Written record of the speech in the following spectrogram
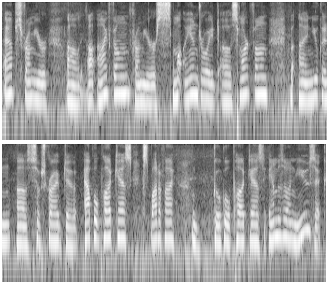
apps from your uh, iPhone, from your sm- Android uh, smartphone, and you can uh, subscribe to Apple Podcasts, Spotify, Google Podcast, Amazon Music,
